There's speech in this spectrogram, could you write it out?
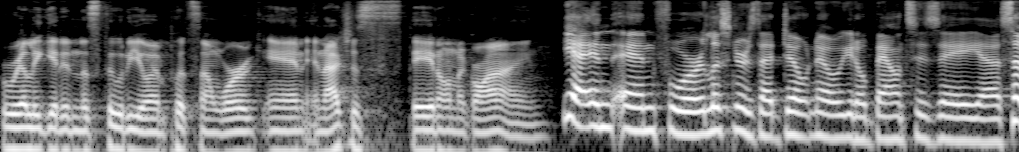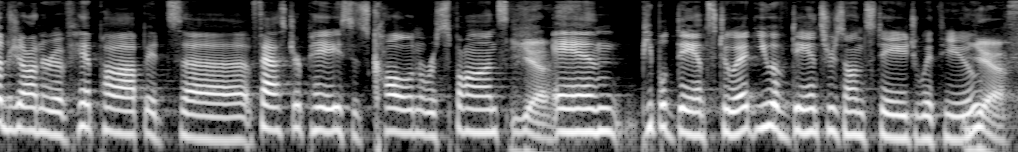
really get in the studio and put some work in. And I just stayed on the grind. Yeah, and, and for listeners that don't know, you know, bounce is a uh, subgenre of hip hop. It's uh, faster pace. It's call and response. Yeah. And people dance to it. You have dancers on stage with you. Yes.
